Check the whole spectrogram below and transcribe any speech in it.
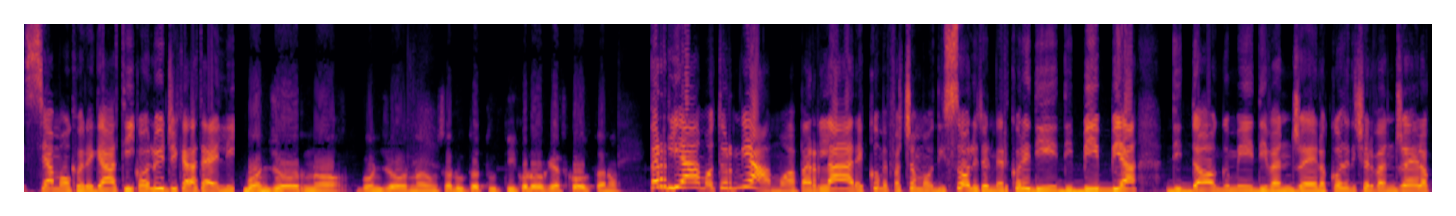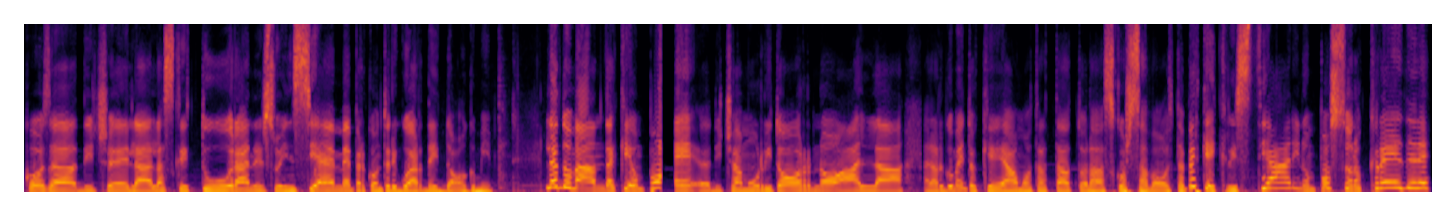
Siamo collegati con Luigi Caratelli. Buongiorno, buongiorno e un saluto a tutti coloro che ascoltano. Parliamo, torniamo a parlare come facciamo di solito il mercoledì di Bibbia, di dogmi, di Vangelo. Cosa dice il Vangelo, cosa dice la, la scrittura nel suo insieme per quanto riguarda i dogmi. La domanda che un po' è eh, diciamo un ritorno alla, all'argomento che avevamo trattato la scorsa volta, perché i cristiani non possono credere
